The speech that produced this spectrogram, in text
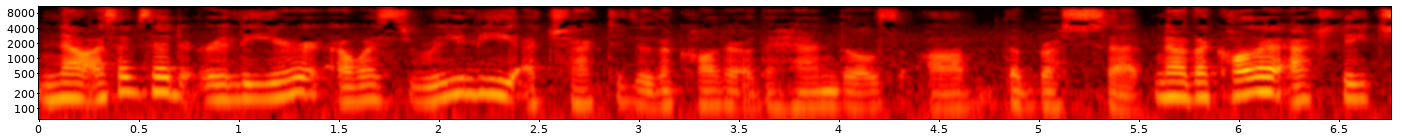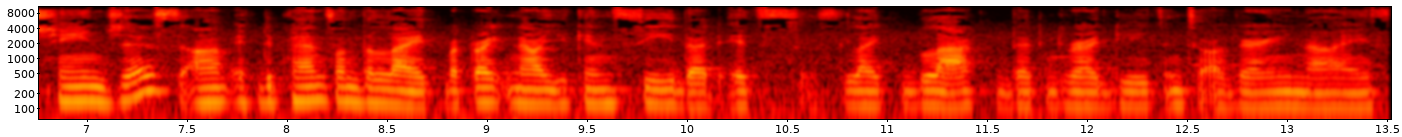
Now, as I've said earlier, I was really attracted to the color of the handles of the brush set. Now, the color actually changes. Um, it depends on the light, but right now you can see that it's like black that gradiates into a very nice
